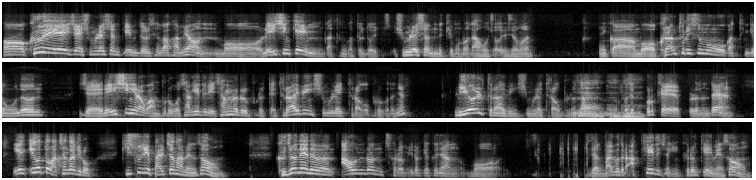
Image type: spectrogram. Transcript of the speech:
어, 그 외에 이제 시뮬레이션 게임들 생각하면 뭐 레이싱 게임 같은 것들도 시뮬레이션 느낌으로 나오죠, 요즘은. 그러니까 뭐 그란 투리스모 같은 경우는 이제 레이싱이라고 안 부르고 자기들이 장르를 부를 때 driving simulator라고 부르거든요. real driving simulator라고 불렀나? 네, 네, 네. 어쨌든 그렇게 불렀는데 이, 이것도 마찬가지로 기술이 발전하면서 그전에는 아웃런처럼 이렇게 그냥 뭐 그냥 말 그대로 아케이드적인 그런 게임에서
